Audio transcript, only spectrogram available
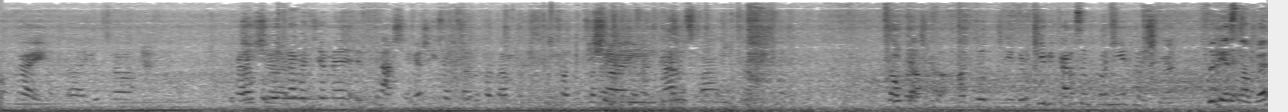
Okej, e, jutro... Dzisiaj- jutro będziemy w trasie, wiesz, i do przodu to tam... przodu co Dzisiaj nitro. Dobra, a to i drugimi chyba nie jechaliśmy. Który jest nowy? E,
